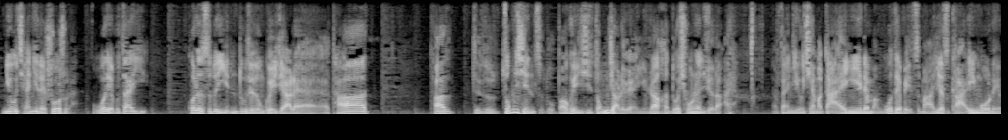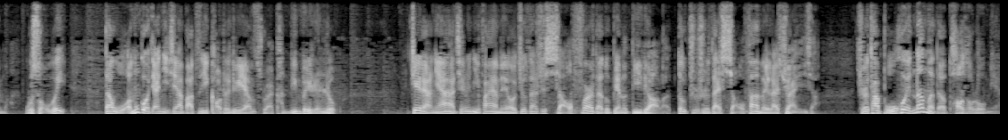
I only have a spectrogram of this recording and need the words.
你有钱，你得说出来，我也不在意。可能是不是印度这种国家呢？他他这种种姓制度，包括一些宗教的原因，让很多穷人觉得，哎呀，反正你有钱嘛，该你的嘛，我这辈子嘛也是该我的嘛，无所谓。但我们国家，你现在把自己搞成这个样子出来，肯定被人肉。这两年啊，其实你发现没有，就算是小富二代都变得低调了，都只是在小范围来炫一下。其实他不会那么的抛头露面，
